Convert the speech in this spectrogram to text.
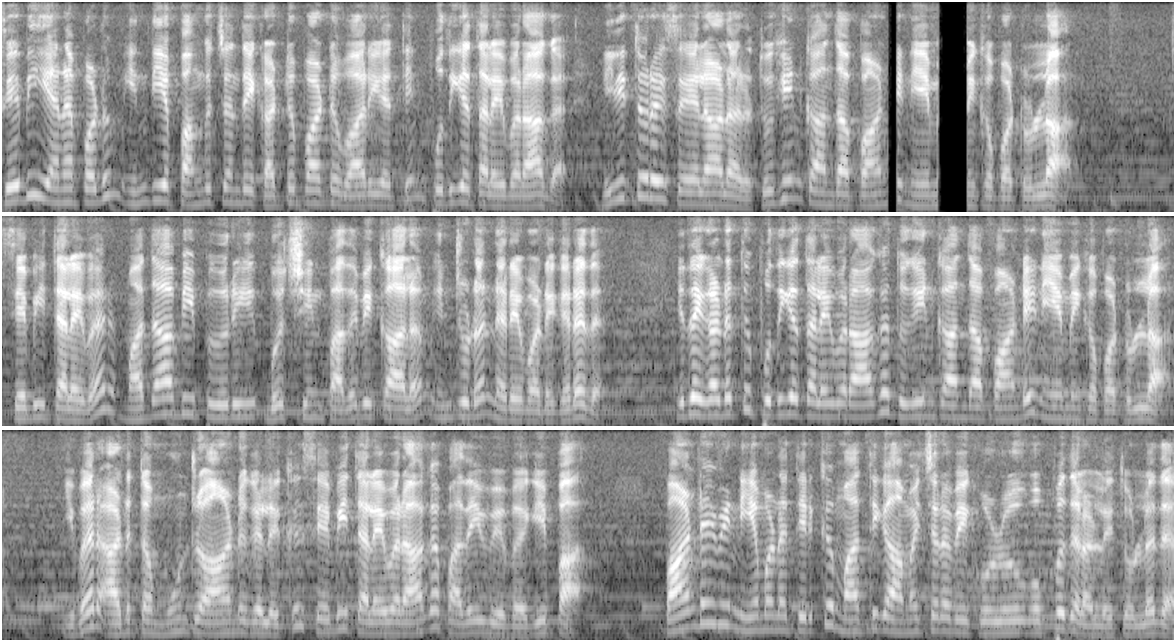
செபி எனப்படும் இந்திய பங்குச்சந்தை கட்டுப்பாட்டு வாரியத்தின் புதிய தலைவராக நிதித்துறை செயலாளர் துஹின் காந்தா பாண்டி நியமிக்கப்பட்டுள்ளார். செபி தலைவர் மதாபி பூரி புஷ்ஷின் பதவிக்காலம் இன்றுடன் நிறைவடைகிறது. இதையடுத்து புதிய தலைவராக துகின் காந்தா பாண்டே நியமிக்கப்பட்டுள்ளார். இவர் அடுத்த மூன்று ஆண்டுகளுக்கு செபி தலைவராக பதவி வகிப்பார் பாண்டேவின் நியமனத்திற்கு மத்திய அமைச்சரவை குழு ஒப்புதல் அளித்துள்ளது.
